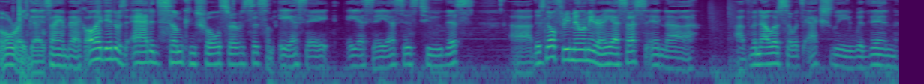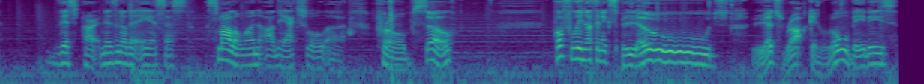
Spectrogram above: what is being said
Alright guys, I am back. All I did was added some control surfaces, some ASA, ASASs to this. Uh, there's no 3mm ASS in uh, uh, vanilla, so it's actually within this part. And there's another ASS, smaller one on the actual uh, probe. So, hopefully nothing explodes. Let's rock and roll, babies.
